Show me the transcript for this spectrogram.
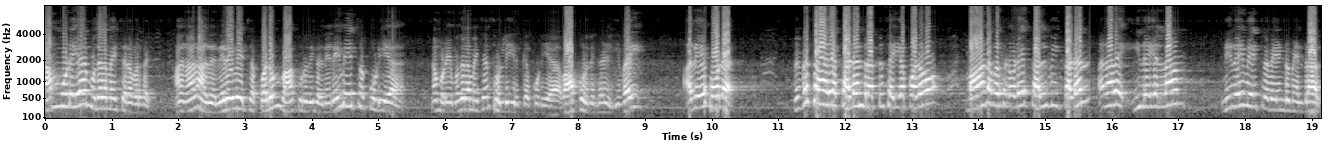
நம்முடைய முதலமைச்சர் அவர்கள். அதனால அது நிறைவேற்றப்படும் வாக்குறுதிகள் நிறைவேற்றக்கூடிய நம்முடைய முதலமைச்சர் சொல்லி இருக்கக்கூடிய வாக்குறுதிகள் இவை. அதே போல விவசாய கடன் ரத்து செய்யப்படும். மாணவர்களுடைய கல்வி கடன். அதனால இதையெல்லாம் நிறைவேற்ற வேண்டும் என்றால்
